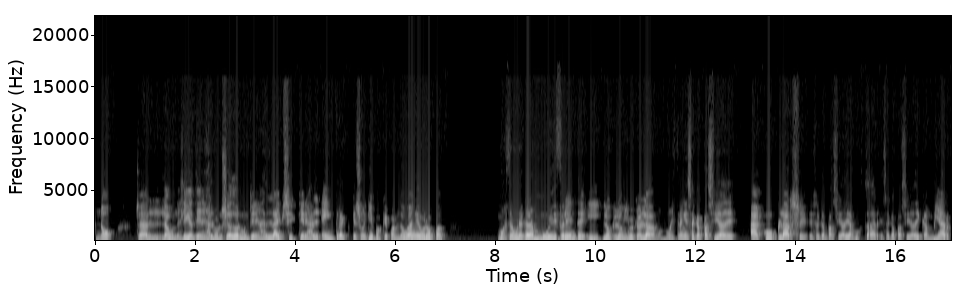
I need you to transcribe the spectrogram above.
No. O sea, la Bundesliga tienes al Borussia Dortmund, tienes al Leipzig, tienes al Eintracht, que son equipos que cuando van a Europa muestran una cara muy diferente y lo, lo mismo que hablábamos, muestran esa capacidad de acoplarse, esa capacidad de ajustar, esa capacidad de cambiar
